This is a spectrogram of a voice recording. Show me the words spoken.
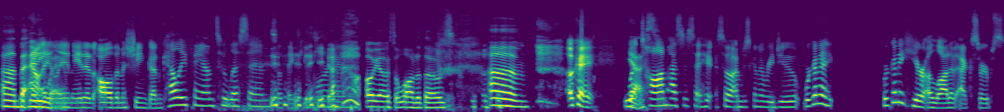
Um, but anyway, alienated all the machine gun kelly fans who listen so thank you lauren yeah. Oh yeah, there's a lot of those. Um, okay what yes. Tom has to say here. So I'm just going to read you. We're going to we're to hear a lot of excerpts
